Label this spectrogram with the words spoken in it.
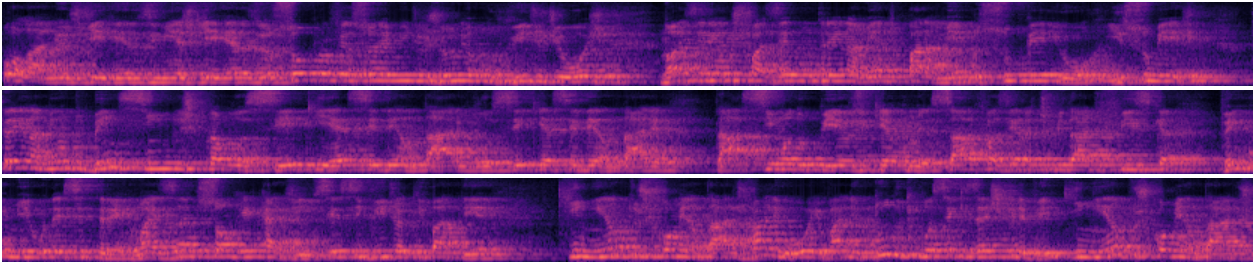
Olá meus guerreiros e minhas guerreiras, eu sou o professor Emílio Júnior. No vídeo de hoje nós iremos fazer um treinamento para membro superior, isso mesmo, treinamento bem simples para você que é sedentário, você que é sedentária, está acima do peso e quer começar a fazer atividade física, vem comigo nesse treino. Mas antes só um recadinho, se esse vídeo aqui bater 500 comentários, vale oi, vale tudo que você quiser escrever, 500 comentários,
